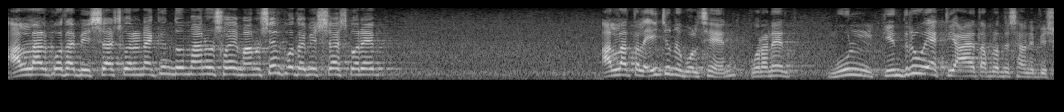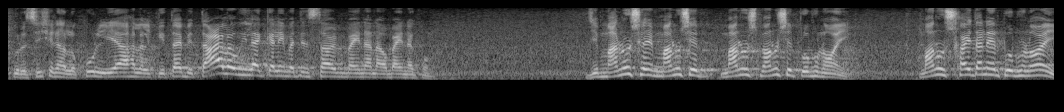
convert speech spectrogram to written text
আল্লাহর কথা বিশ্বাস করে না, কিন্তু মানুষ হয়ে মানুষের কথা বিশ্বাস করে। আল্লাহ তালা এই জন্য বলছেন, কোরআনের মূল কেন্দ্রেও একটি আয়াত আপনাদের সামনে পেশ করেছি, সেটা হলো, কুল ইয়া হালাল কিতাবি ইলা কালিমাতিন ওয়া বাইনাকুম। যে মানুষ হয়ে মানুষের, মানুষ মানুষের প্রভু নয়, মানুষ শয়তানের প্রভু নয়।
